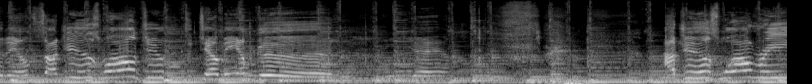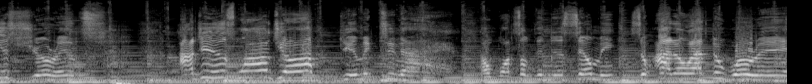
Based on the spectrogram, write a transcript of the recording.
Confidence. I just want you to tell me I'm good. Yeah. I just want reassurance. I just want your gimmick tonight. I want something to sell me so I don't have to worry.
